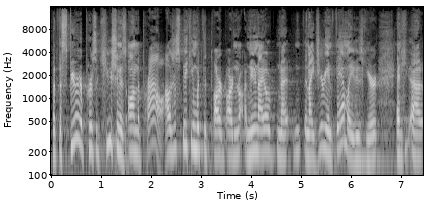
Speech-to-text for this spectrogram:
but the spirit of persecution is on the prowl. I was just speaking with the, our, our, new Nigerian family who's here, and he, uh,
